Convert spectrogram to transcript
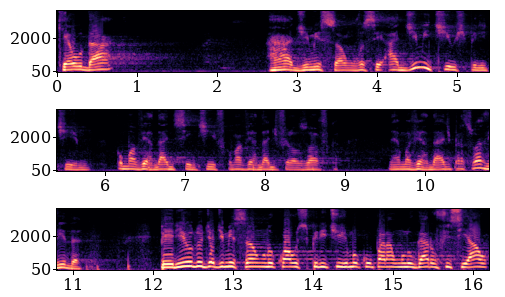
que é o da admissão. Você admitir o Espiritismo como uma verdade científica, uma verdade filosófica, né? uma verdade para a sua vida. Período de admissão no qual o Espiritismo ocupará um lugar oficial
